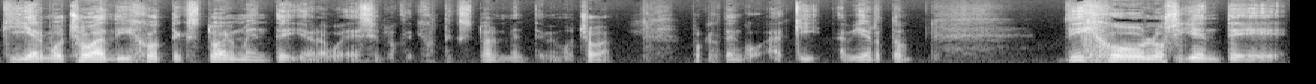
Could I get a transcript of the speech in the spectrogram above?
Guillermo Ochoa dijo textualmente, y ahora voy a decir lo que dijo textualmente Ochoa, porque lo tengo aquí abierto, dijo lo siguiente,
